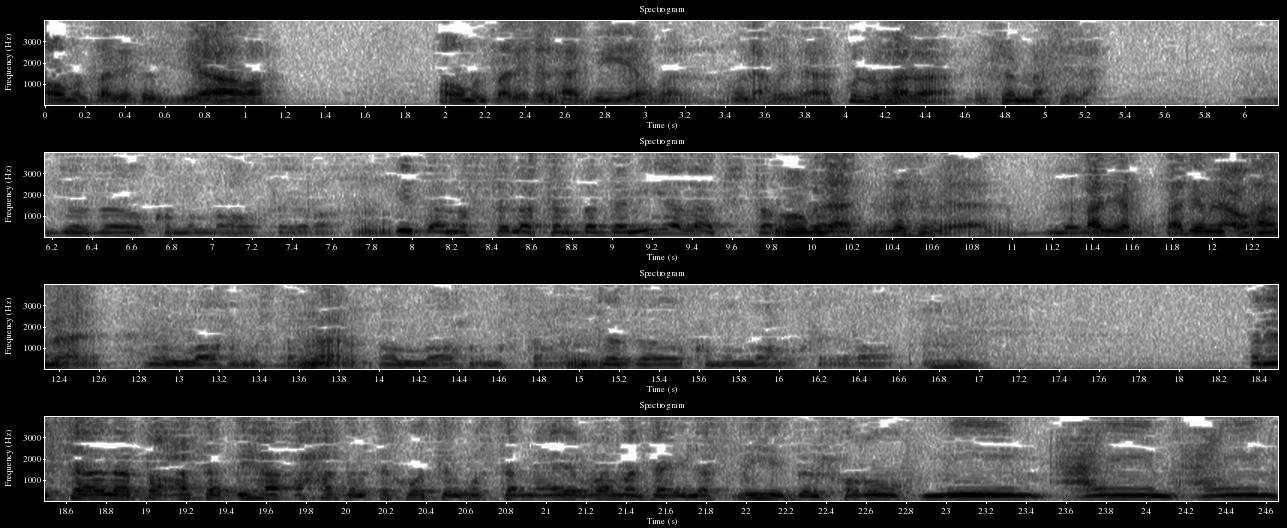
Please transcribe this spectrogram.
أو من طريق الزيارة أو من طريق الهدية ونحو ذلك كل هذا يسمى صلة جزاكم الله خيرا. إذا الصلة البدنية لا تشترط. مو بلازم ليس بلازم. قد قد يمنعها مانع. الله المستعان. نعم. الله المستعان. جزاكم الله خيرا. رسالة بعث بها أحد الإخوة المستمعين رمز إلى اسمه بالحروف ميم عين عين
